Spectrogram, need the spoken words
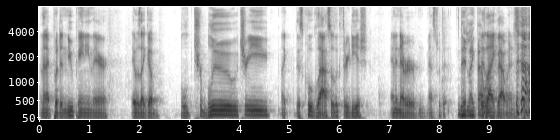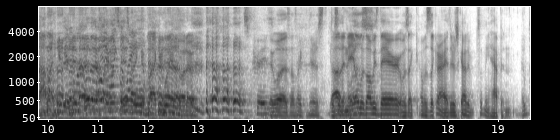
And then I put a new painting there. It was like a bl- tr- blue tree, like this cool glass. So it looked 3D ish. And it never messed with it. They like that They one. like that one. It just did not like it. They like the like lake. a black and white photo. That's crazy. It was. I was like, there's. so God the nail was always there. It was like I was like, all right, there's got to something happen. Nope.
